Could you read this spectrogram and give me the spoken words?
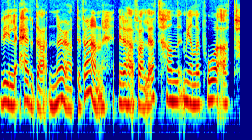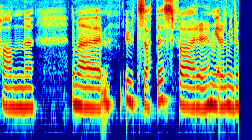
vill hävda nödvärn i det här fallet. Han menar på att han de är, utsattes för mer eller mindre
